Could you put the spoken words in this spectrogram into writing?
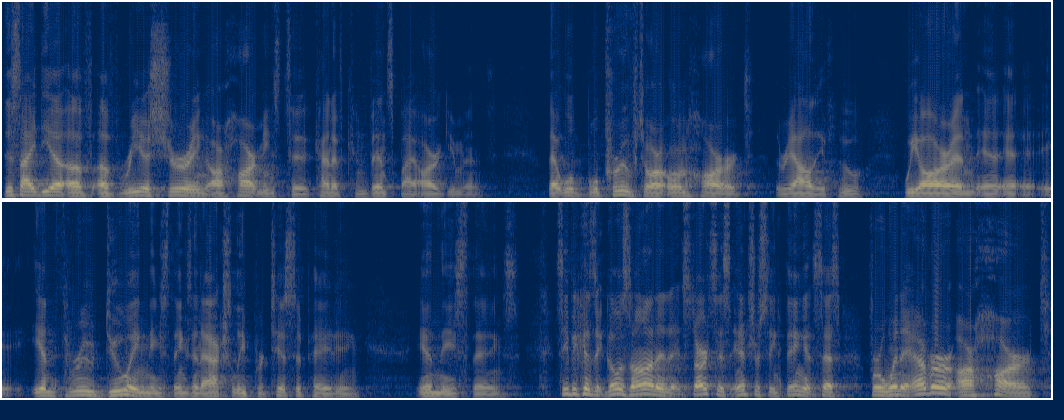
this idea of, of reassuring our heart means to kind of convince by argument. That will will prove to our own heart the reality of who we are and, and, in through doing these things and actually participating in these things. See, because it goes on and it starts this interesting thing. It says, For whenever our heart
